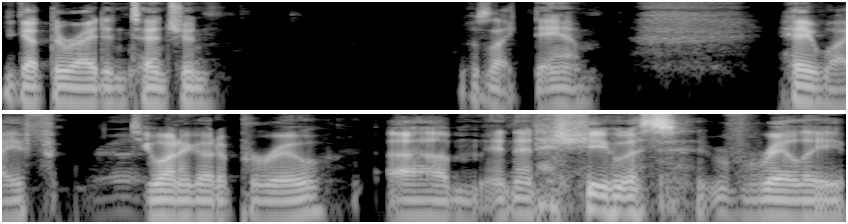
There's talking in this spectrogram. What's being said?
you got the right intention. I was like, damn. Hey, wife, do you want to go to Peru? Um, and then she was really,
